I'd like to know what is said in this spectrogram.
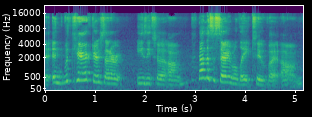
and with characters that are easy to um, not necessarily relate to, but um,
